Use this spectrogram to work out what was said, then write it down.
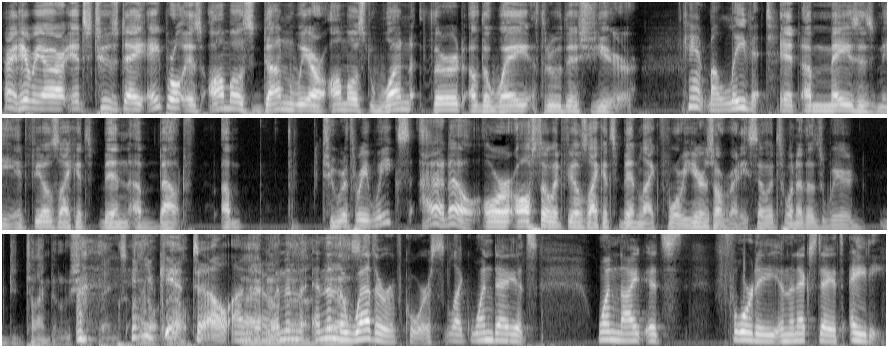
All right, here we are. It's Tuesday. April is almost done. We are almost one third of the way through this year. Can't believe it. It amazes me. It feels like it's been about um, two or three weeks. I don't know. Or also, it feels like it's been like four years already. So it's one of those weird time dilution things. I you can't know. tell. I know. I and then know. and then the weather, of course. Like one day it's one night it's forty, and the next day it's eighty.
